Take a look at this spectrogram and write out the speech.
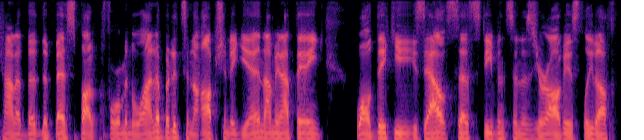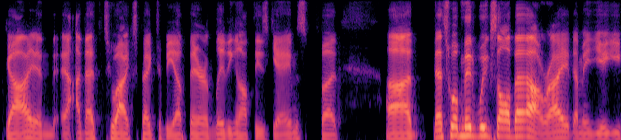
kind of the, the best spot for him in the lineup, but it's an option again. I mean, I think while Dickey's out, Seth Stephenson is your obvious leadoff guy, and uh, that's who I expect to be up there leading off these games. But uh, that's what midweek's all about, right? I mean, you, you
